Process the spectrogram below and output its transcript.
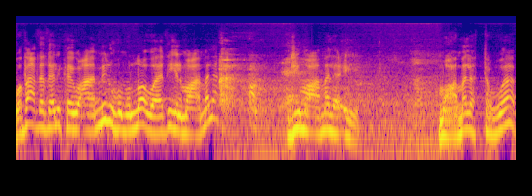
وبعد ذلك يعاملهم الله هذه المعاملة. دي معاملة إيه؟ معاملة تواب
